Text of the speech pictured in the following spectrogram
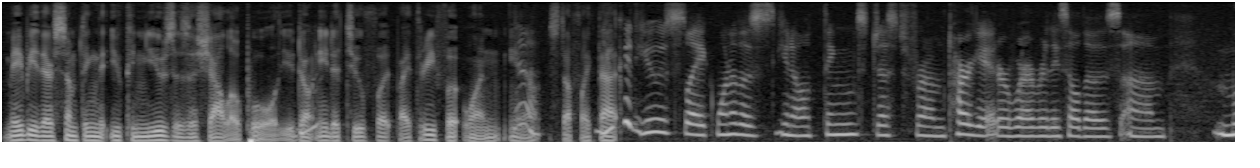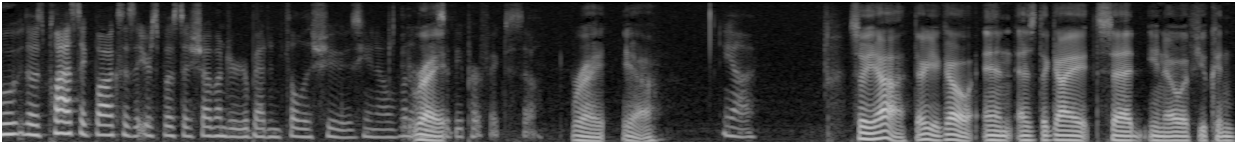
Maybe there's something that you can use as a shallow pool. You don't Mhm. need a two foot by three foot one. You Yeah. know, stuff like that. You could use like one of those, you know, things just from Target or wherever they sell those, um, move those plastic boxes that you're supposed to shove under your bed and fill with shoes. You know, of Right. would be perfect. So Right. Yeah. yeah, So yeah, there you go. And as the guy said, you know, if you can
